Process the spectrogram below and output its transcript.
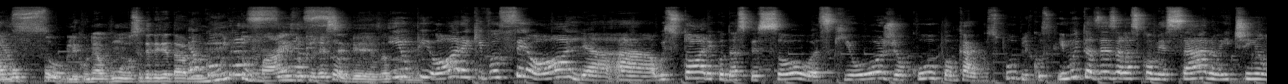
Um cargo contrassenso. público, né? Alguma você deveria dar É um muito mais do que receber, E o exatamente. pior é que você olha a- o histórico das pessoas que hoje ocupam cargos públicos e muitas vezes elas começaram e tinham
